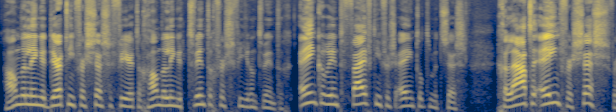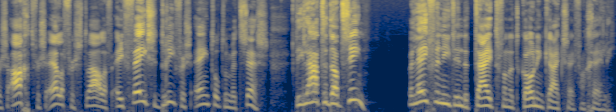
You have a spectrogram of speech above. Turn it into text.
Handelingen 13 vers 46, Handelingen 20 vers 24, 1 Korinthe 15 vers 1 tot en met 6, Gelaten 1 vers 6, vers 8, vers 11, vers 12, Efeze 3 vers 1 tot en met 6. Die laten dat zien. We leven niet in de tijd van het Koninkrijksevangelie.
